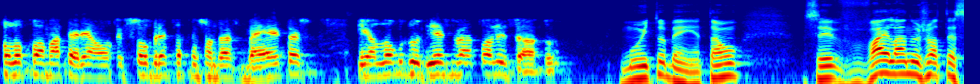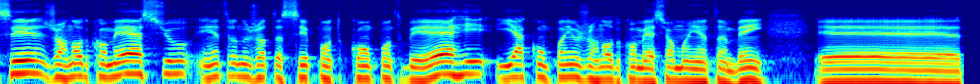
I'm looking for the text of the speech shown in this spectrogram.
colocou a matéria ontem sobre essa questão das metas e ao longo do dia a gente vai atualizando. Muito bem. Então, você vai lá no JC, Jornal do Comércio, entra no jc.com.br e acompanha o Jornal do Comércio amanhã também. É,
